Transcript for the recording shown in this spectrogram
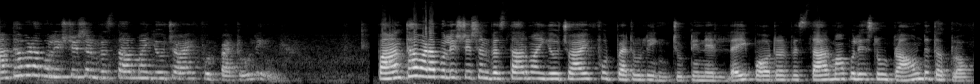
પાંથાવાડા પોલીસ સ્ટેશન વિસ્તારમાં યોજાય foot patrolling. Panthawada police station વિસ્તારમાં યોજાય ફૂડ પેટ્રોલિંગ. ચૂંટણીને લઈ બોર્ડર વિસ્તારમાં પોલીસનું રાઉન્ડ ધ ક્લોક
